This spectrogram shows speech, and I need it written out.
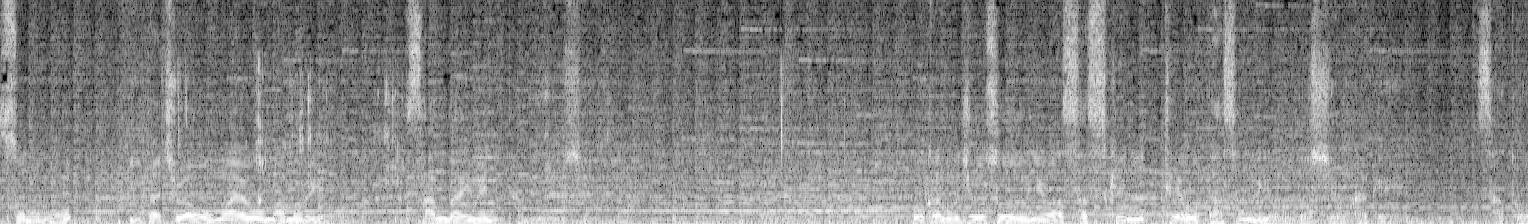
その後イタチはお前を守るよう三代目に担任し他の上層部にはサスケに手を出さぬよう脅しをかけ里を抜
